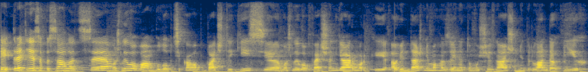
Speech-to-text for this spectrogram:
І третє, я записала це. Можливо, вам було б цікаво побачити якісь, е, можливо, фешн-ярмарки, вінтажні магазини, тому що я знаю, що в Нідерландах їх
